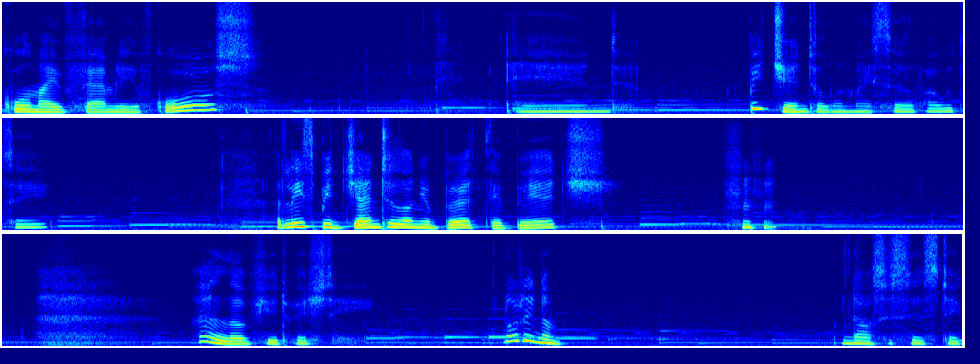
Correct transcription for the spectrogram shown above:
call my family, of course. And be gentle on myself, I would say. At least be gentle on your birthday, bitch. I love you, Drishti. Not in a narcissistic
